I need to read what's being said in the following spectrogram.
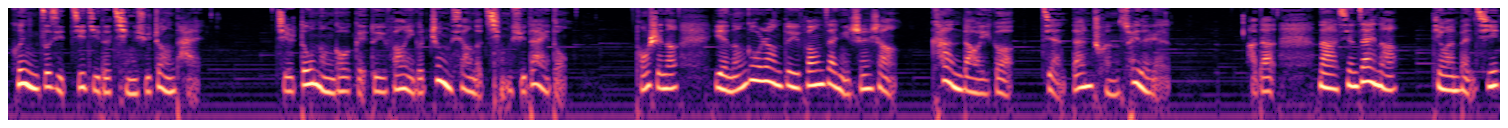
和你自己积极的情绪状态，其实都能够给对方一个正向的情绪带动。同时呢，也能够让对方在你身上看到一个简单纯粹的人。好的，那现在呢，听完本期，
